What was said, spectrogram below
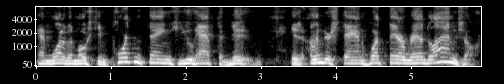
And one of the most important things you have to do is understand what their red lines are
